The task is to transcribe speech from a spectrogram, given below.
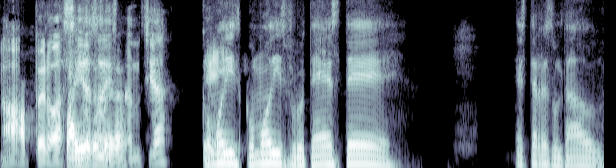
No, pero así a esa distancia. ¿Cómo, disfruté este, este resultado?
